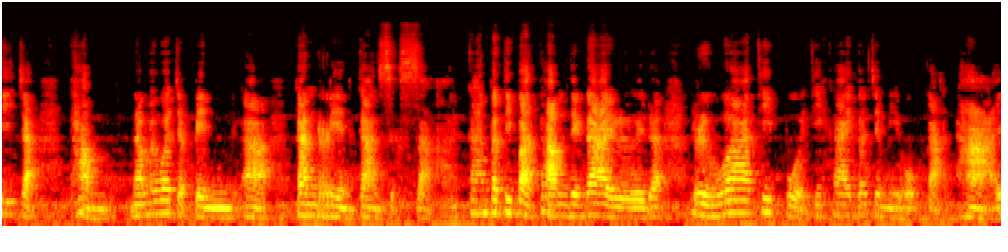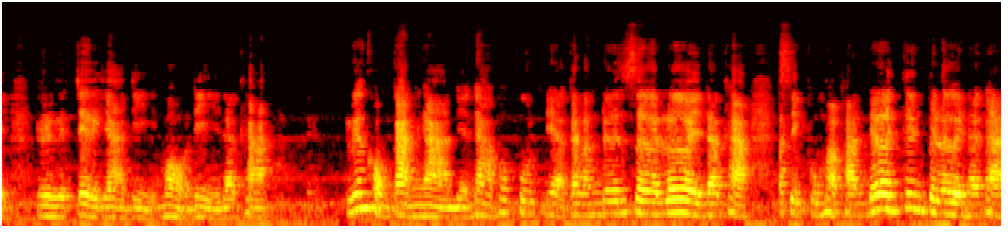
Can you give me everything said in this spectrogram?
ที่จะทำนะไม่ว่าจะเป็นอ่าการเรียนการศึกษา การปฏิบัติธรรมยังได้เลยนะหรือว่าที่ป่วยที่ไข้ก็จะมีโอกาสหาย หรือเจอยาดีหมอดีนะคะเรื่องของการงานเนี่ยดาวพระพุธเนี่ยกำลังเดินเซอร์เลยนะคะสิบกุมภาพันธ์เดินขึ้นไปเลยนะคะ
